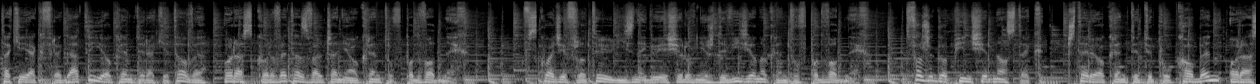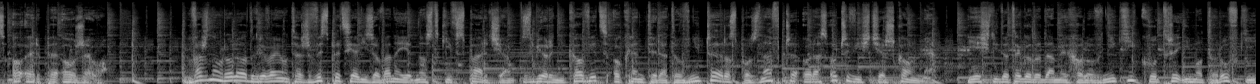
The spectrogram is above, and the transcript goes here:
takie jak fregaty i okręty rakietowe oraz korweta zwalczania okrętów podwodnych. W składzie flotylli znajduje się również dywizjon okrętów podwodnych. Tworzy go pięć jednostek, cztery okręty typu Koben oraz ORP Orzeł. Ważną rolę odgrywają też wyspecjalizowane jednostki wsparcia, zbiornikowiec, okręty ratownicze, rozpoznawcze oraz oczywiście szkolne. Jeśli do tego dodamy holowniki, kutry i motorówki,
